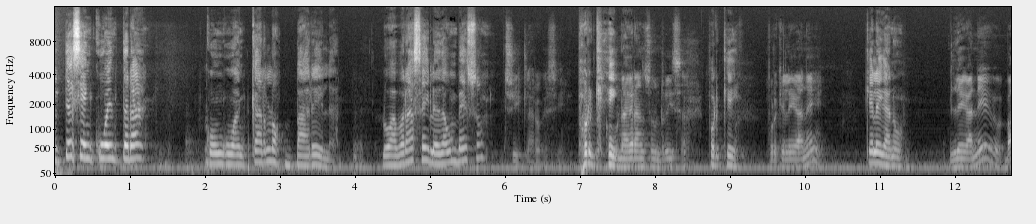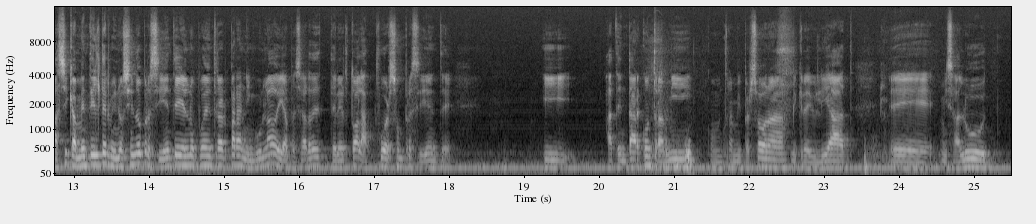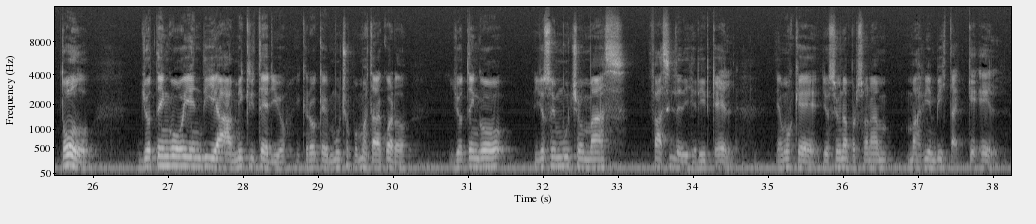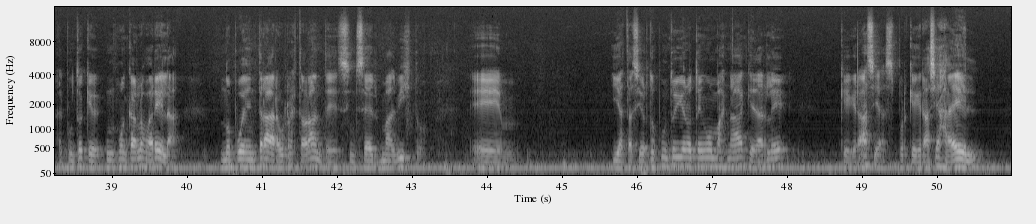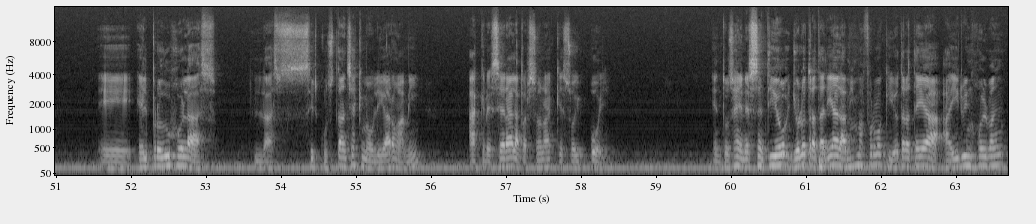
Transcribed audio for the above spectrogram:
Si usted se encuentra con Juan Carlos Varela, ¿lo abraza y le da un beso? Sí, claro que sí. ¿Por qué? Una gran sonrisa. ¿Por qué? Porque le gané. ¿Qué le ganó? Le gané. Básicamente él terminó siendo presidente y él no puede entrar para ningún lado y a pesar de tener toda la fuerza un presidente y atentar contra mí, contra mi persona, mi credibilidad, eh, mi salud, todo, yo tengo hoy en día a mi criterio, y creo que muchos podemos estar de acuerdo, yo tengo, yo soy mucho más fácil de digerir que él. Digamos que yo soy una persona más bien vista que él, al punto que un Juan Carlos Varela no puede entrar a un restaurante sin ser mal visto. Eh, y hasta cierto punto yo no tengo más nada que darle que gracias, porque gracias a él, eh, él produjo las, las circunstancias que me obligaron a mí a crecer a la persona que soy hoy. Entonces, en ese sentido, yo lo trataría de la misma forma que yo traté a, a Irving Holman,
